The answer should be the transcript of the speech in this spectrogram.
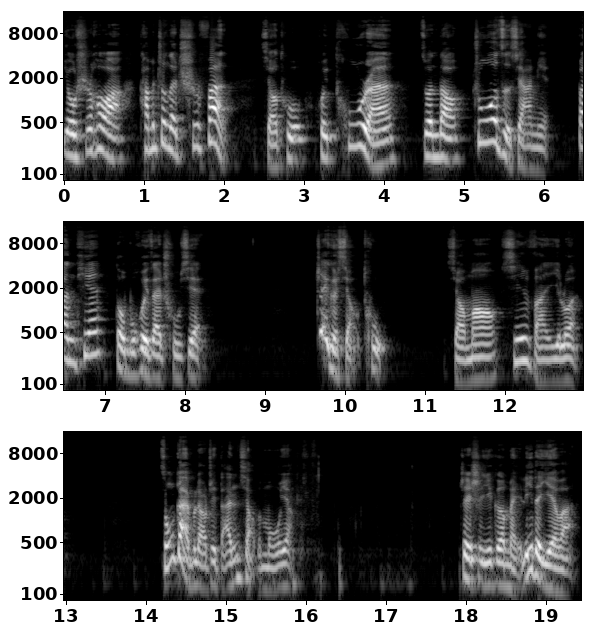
有时候啊，他们正在吃饭，小兔会突然钻到桌子下面，半天都不会再出现。这个小兔，小猫心烦意乱，总改不了这胆小的模样。这是一个美丽的夜晚，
